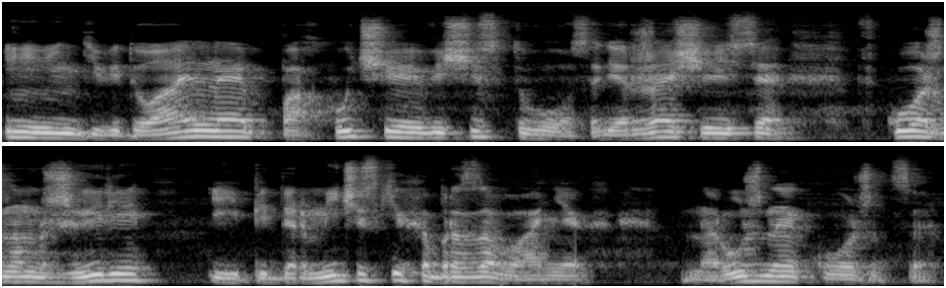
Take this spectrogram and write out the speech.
и индивидуальное пахучее вещество, содержащееся в кожном жире и эпидермических образованиях, наружная кожица,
